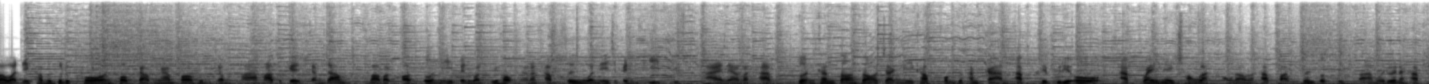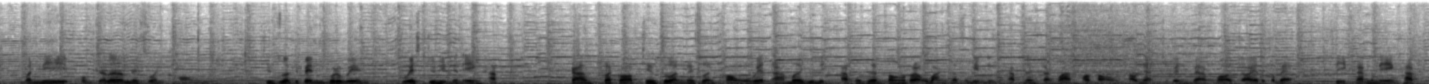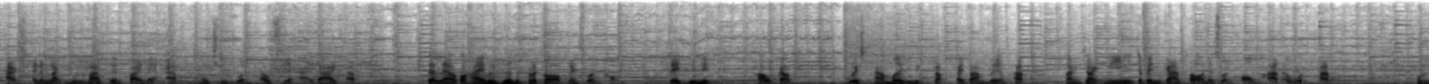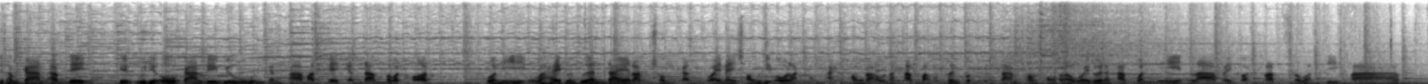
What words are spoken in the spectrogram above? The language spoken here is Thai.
สวัสดีครับเพื่อนๆทุกคน พบกับงานต่อหุ่นกำพามาสเกตกันดั้มบาบาคอสตัวนี้เป็นวันที่ 6 แล้วนะครับ ซึ่งวันนี้จะเป็น EP สุดท้ายแล้วนะครับ ส่วนขั้นตอนต่อจากนี้ครับ ผมจะทำการอัพคลิปวิดีโอ อัพไว้ในช่องหลักของเรานะครับฝากเพื่อนกดติดตามไว้ด้วยนะครับ วันนี้ผมจะเริ่มในส่วนของชิ้นส่วนที่เป็นบริเวณ West Unit นั่นเองครับการประกอบชิ้นส่วนในส่วนของ West Armor Unit ครับเพื่อนๆต้องระวังกันสักนิดหนึ่งครับเนื่องจากว่าข้อต่อของเขาเนี่ยจะเป็นแบบบอลจอยแล้วก็แบบ สีครั้งนั่นเองครับ หากใช้น้ำหนักมือมากเกินไปเนี่ยอาจทำให้ชิ้นส่วนเขาเสียหายได้ครับ เสร็จแล้วก็ให้เพื่อนๆประกอบในส่วนของ Leg Unit เข้ากับ West Armor Unit กลับไปตามเดิมครับ หลังจากนี้จะเป็นการต่อในส่วนของพาร์ทอาวุธครับ ผมจะทำการอัปเดตคลิปวิดีโอการรีวิวหุ่นกันพามัดเกตกันดั้มบาบาทอสตัวนี้ไว้ให้เพื่อนๆได้รับชมกันไว้ในช่องวิดีโอหลักของทางช่องเรานะครับ ฝากเพื่อนๆกดติดตามช่องของเราไว้ด้วยนะครับ วันนี้ลาไปก่อนครับ สวัสดีครับ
